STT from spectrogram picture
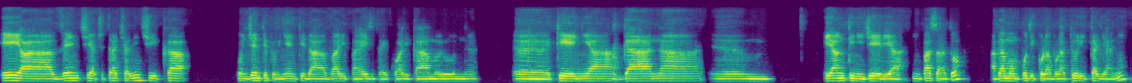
e a 20 accettati all'incirca con gente proveniente da vari paesi, tra i quali Camerun, eh, Kenya, Ghana ehm, e anche Nigeria in passato. Abbiamo un po' di collaboratori italiani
